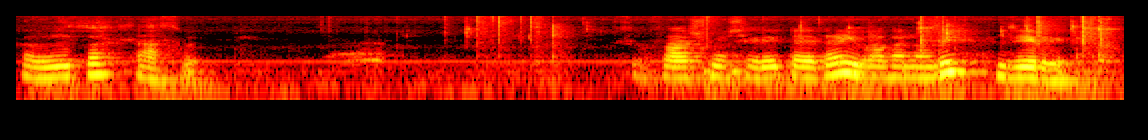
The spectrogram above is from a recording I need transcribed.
ಸ್ವಲ್ಪ ಸಾಸಿವೆ. ಸೊ, ಸಾಸಿವೆ ಸಿಡಿತಾ ಇದೆ. ಇವಾಗ ನೋಡಿ ಜೀರಿಗೆ.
